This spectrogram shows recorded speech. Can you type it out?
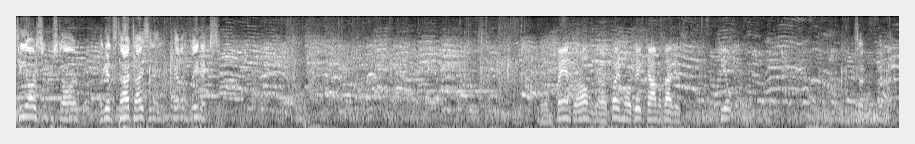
TR Superstar, against Ty Tyson and Kevin Phoenix. Fans are on uh, Claymore big time about his kilt. So, wait a minute.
